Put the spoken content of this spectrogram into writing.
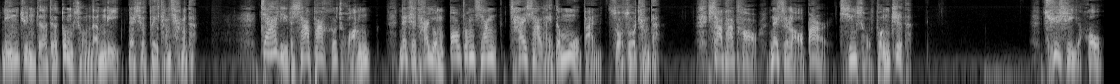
林俊德的动手能力那是非常强的。家里的沙发和床，那是他用包装箱拆下来的木板所做成的；沙发套那是老伴儿亲手缝制的。去世以后，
